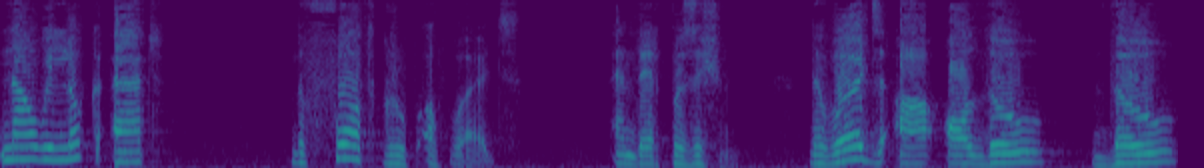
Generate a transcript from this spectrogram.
now we look at the fourth group of words and their position. The words are although, though,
